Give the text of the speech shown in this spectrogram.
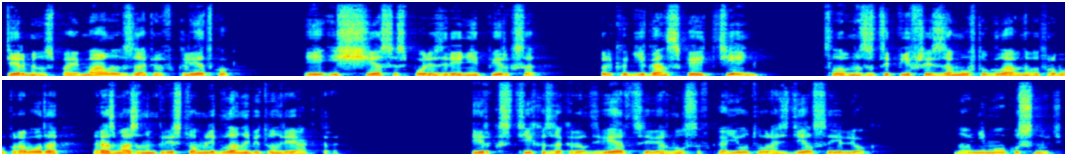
Терминус поймал их, запер в клетку и исчез из поля зрения Пиркса, только гигантская тень, словно зацепившись за муфту главного трубопровода, размазанным крестом легла на бетон реактора. Пиркс тихо закрыл дверцы, вернулся в каюту, разделся и лег. Но не мог уснуть.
